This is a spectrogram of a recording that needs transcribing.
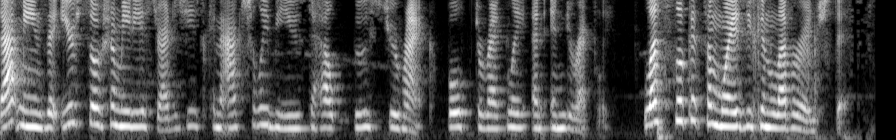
That means that your social media strategies can actually be used to help boost your rank, both directly and indirectly. Let's look at some ways you can leverage this.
